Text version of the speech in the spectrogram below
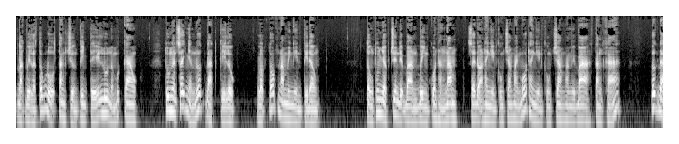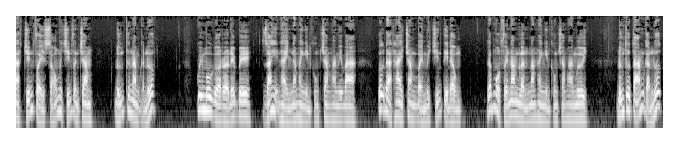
đặc biệt là tốc độ tăng trưởng kinh tế luôn ở mức cao, thu ngân sách nhà nước đạt kỷ lục lọt top 50.000 tỷ đồng. Tổng thu nhập trên địa bàn bình quân hàng năm giai đoạn 2021-2023 tăng khá, ước đạt 9,69%, đứng thứ năm cả nước. Quy mô GRDP giá hiện hành năm 2023 ước đạt 279 tỷ đồng, gấp 1,5 lần năm 2020, đứng thứ 8 cả nước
